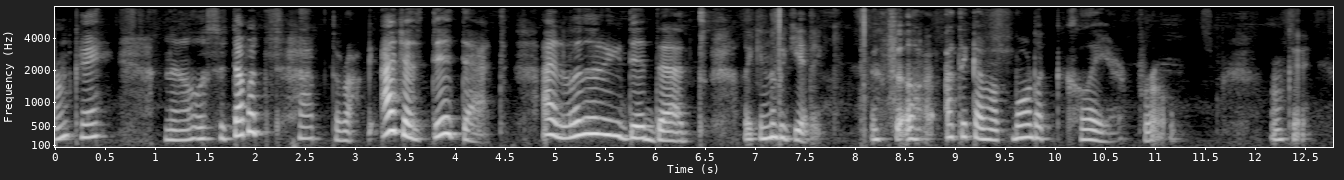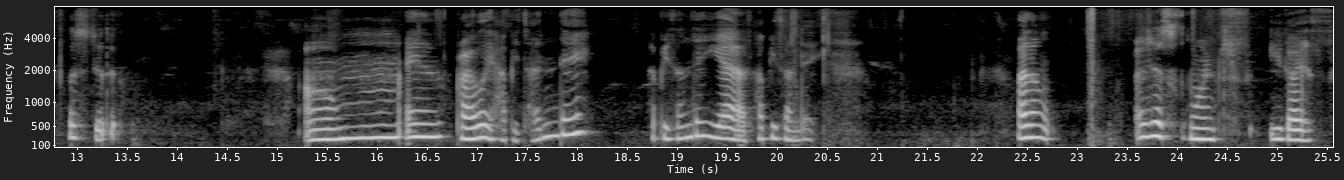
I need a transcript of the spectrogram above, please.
Okay, now let's double tap the rock. I just did that. I literally did that, like in the beginning. So I think I'm a, more like Claire Pro. Okay, let's do this. Um, and probably Happy Sunday. Happy Sunday, yes, Happy Sunday. I don't. I just want you guys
